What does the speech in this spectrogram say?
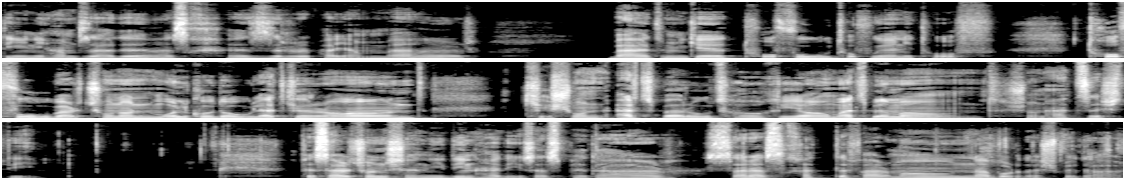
دینی هم زده از خزر پیمبر. بعد میگه توفو توفو یعنی توف. توفو بر چنان ملک و دولت که راند که شنعت برو تا قیامت بماند. شنعت زشتی. پسر چون شنیدین حدیث از پدر سر از خط فرمان نبردش به در.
